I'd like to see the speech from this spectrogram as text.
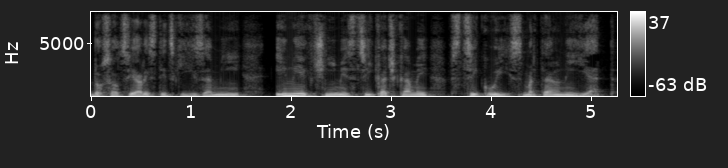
do socialistických zemí, injekčními stříkačkami vstřikují smrtelný jed.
